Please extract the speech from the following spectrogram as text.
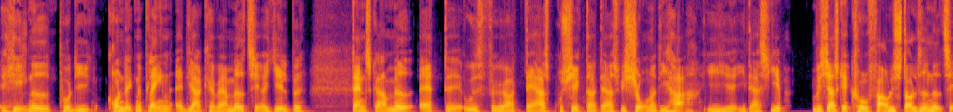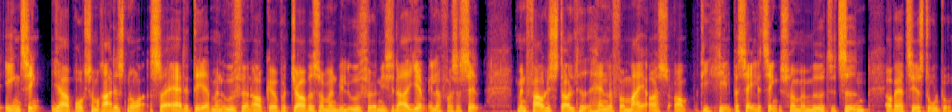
helt nede på de grundlæggende plan, at jeg kan være med til at hjælpe danskere med at øh, udføre deres projekter og deres visioner, de har i, øh, i deres hjem. Hvis jeg skal koge faglig stolthed ned til én ting, jeg har brugt som rettesnor, så er det det, at man udfører en opgave på jobbet, som man vil udføre den i sit eget hjem eller for sig selv. Men faglig stolthed handler for mig også om de helt basale ting, som at møde til tiden og være til at stole på.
